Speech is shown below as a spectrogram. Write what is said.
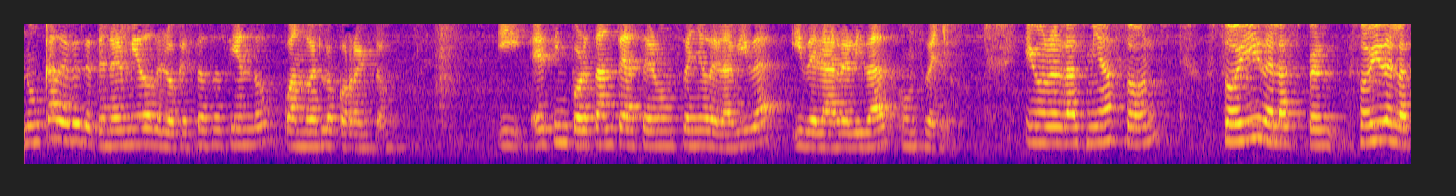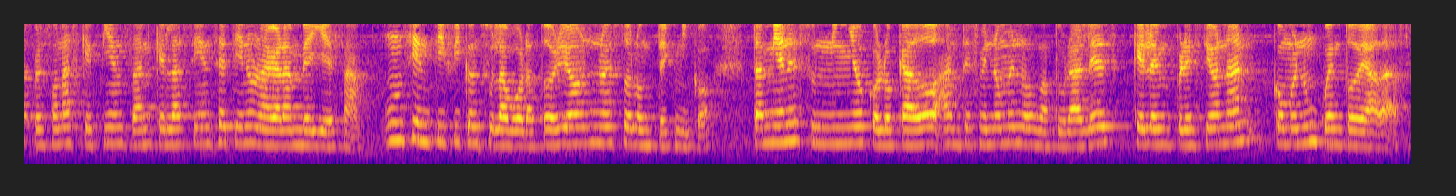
nunca debes de tener miedo de lo que estás haciendo cuando es lo correcto. Y es importante hacer un sueño de la vida y de la realidad un sueño. Y bueno, las mías son, soy de, las soy de las personas que piensan que la ciencia tiene una gran belleza. Un científico en su laboratorio no es solo un técnico, también es un niño colocado ante fenómenos naturales que lo impresionan como en un cuento de hadas.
